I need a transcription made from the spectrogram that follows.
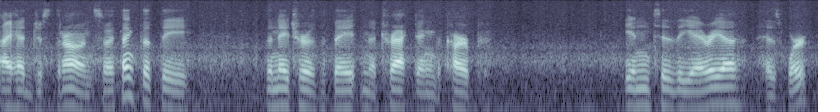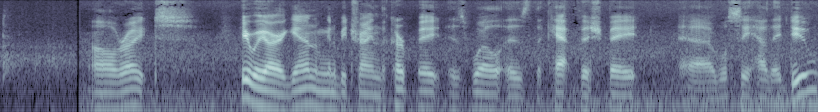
I had just thrown. So I think that the the nature of the bait and attracting the carp into the area has worked. All right, here we are again. I'm going to be trying the carp bait as well as the catfish bait. Uh, we'll see how they do.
